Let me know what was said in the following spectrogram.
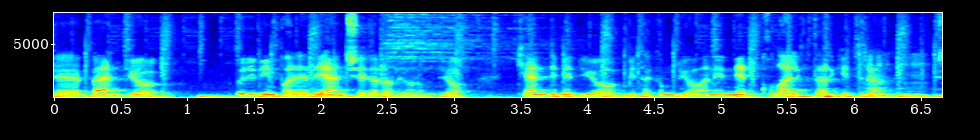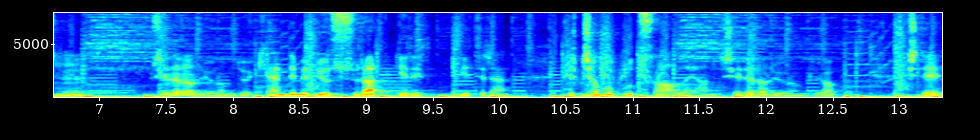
E, ben diyor ödediğim paraya değen şeyler arıyorum diyor. Kendime diyor bir takım diyor hani net kolaylıklar getiren işte şeyler arıyorum diyor. Kendime diyor sürat getiren, işte çabukluk sağlayan şeyler arıyorum diyor. İşte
